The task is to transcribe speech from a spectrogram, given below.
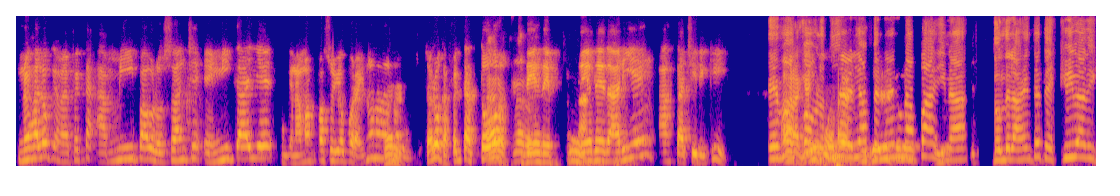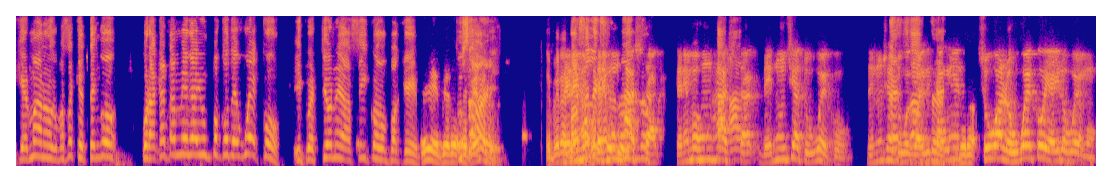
no es algo que me afecta a mí, Pablo Sánchez, en mi calle, porque nada más paso yo por ahí. No, no, no, no. Esto es algo que afecta a todos, Claro, claro. Desde, desde Darién hasta Chiriquí. Es más, Ahora, ¿qué Pablo, tú deberías tener una página donde la gente te escriba, dije, hermano, lo que pasa es que tengo, por acá también hay un poco de hueco y cuestiones así como para que, Oye, pero tú sabes. Tenemos, un hashtag, tenemos un hashtag, denuncia tu hueco. Denuncia tu hueco. Ahí está bien, suban los huecos y ahí los vemos.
